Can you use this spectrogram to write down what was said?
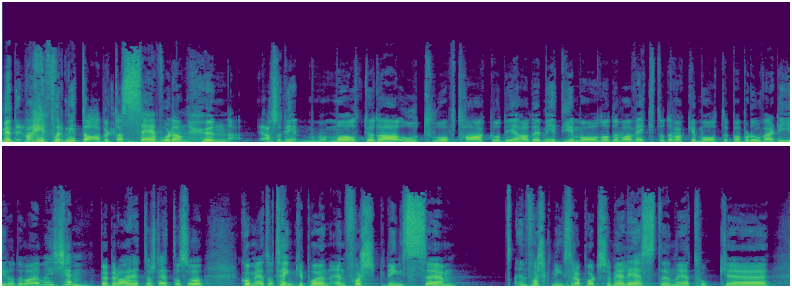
men, det var helt formidabelt å se hvordan hun altså De målte jo da O2-opptak, og de hadde midjemål, og det var vekt, og det var ikke måte på blodverdier. og Det var kjempebra, rett og slett. Og så kom jeg til å tenke på en, en, forsknings, eh, en forskningsrapport som jeg leste når jeg tok eh,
